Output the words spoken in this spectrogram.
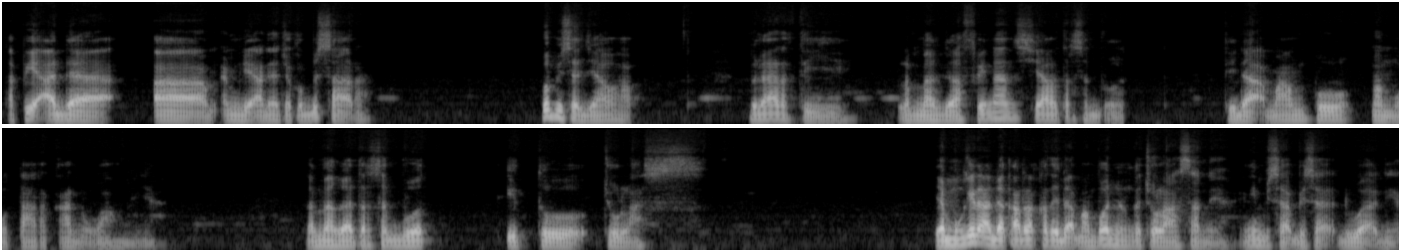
Tapi ada um, MDR-nya cukup besar. Gue bisa jawab. Berarti lembaga finansial tersebut tidak mampu memutarkan uangnya. Lembaga tersebut itu culas. Ya mungkin ada karena ketidakmampuan dan keculasan ya. Ini bisa bisa dua nih.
